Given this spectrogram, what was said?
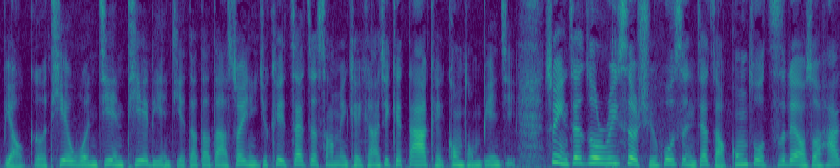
表格、贴文件、贴链接，哒哒哒，所以你就可以在这上面可以看，而且可以大家可以共同编辑。所以你在做 research 或是你在找工作资料的时候，它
